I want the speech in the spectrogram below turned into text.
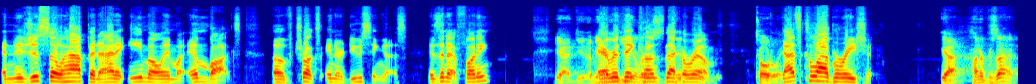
and it just so happened I had an email in my inbox of trucks introducing us. Isn't that funny? Yeah, dude. I mean, everything comes back around. Totally. That's collaboration. Yeah, hundred percent.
